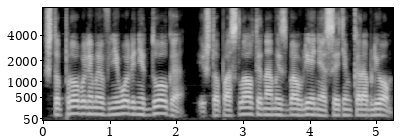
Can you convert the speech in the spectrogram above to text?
что пробыли мы в неволе недолго, и что послал Ты нам избавление с этим кораблем.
